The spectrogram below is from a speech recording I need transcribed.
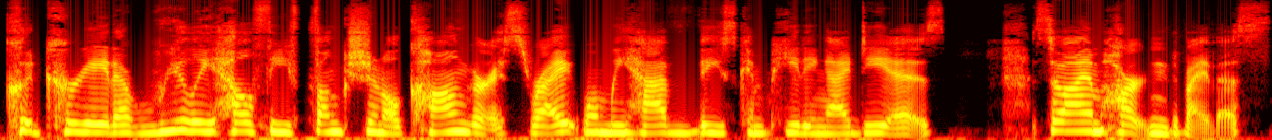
could create a really healthy, functional Congress, right? When we have these competing ideas. So I'm heartened by this.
